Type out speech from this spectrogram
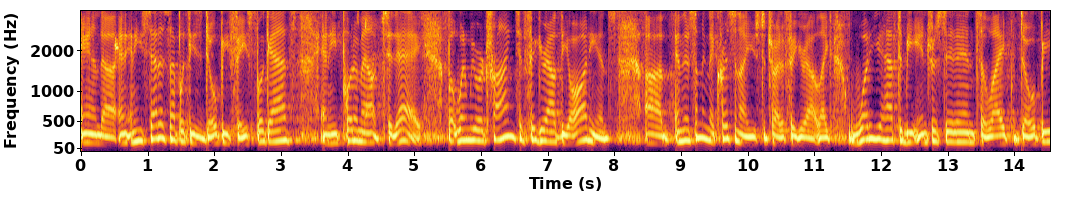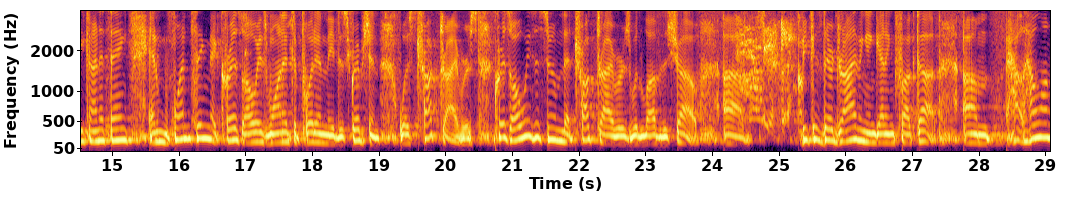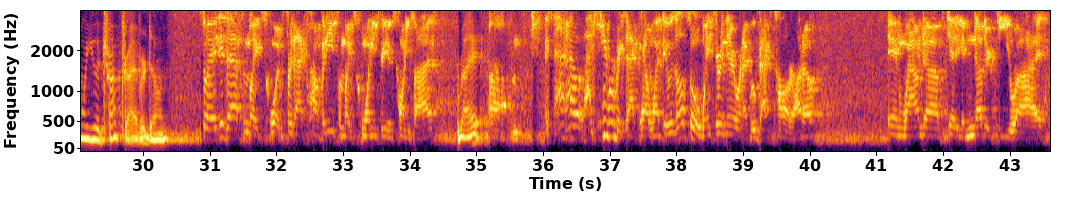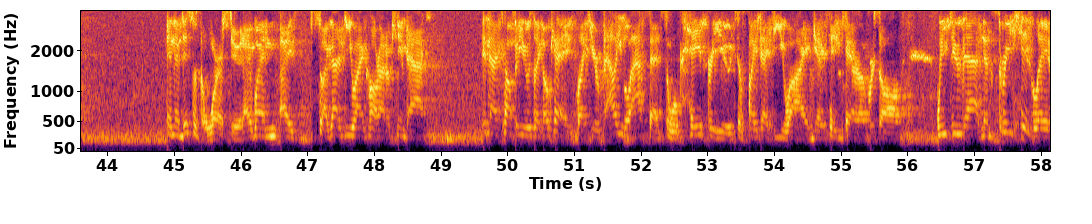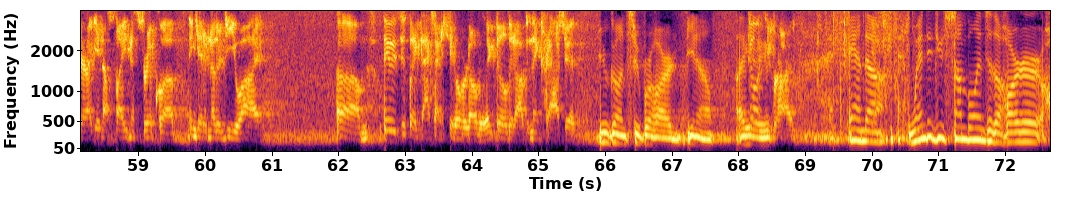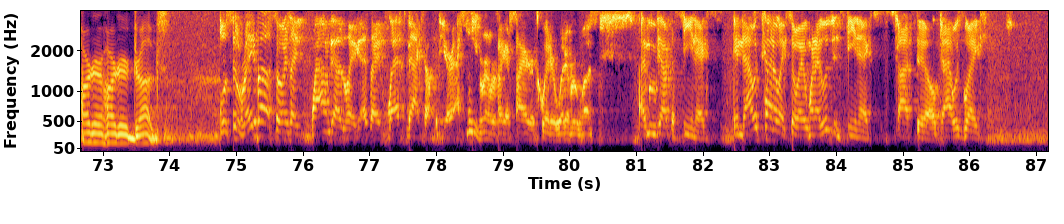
and, uh, and and he set us up with these Dopey Facebook ads, and he put them out today. But when we were trying to figure out the audience, uh, and there's something that Chris and I used to try to figure out, like what do you have to be interested in to like Dopey kind of thing. And one thing that Chris always wanted to put in the description was truck drivers. Chris always assumed that truck drivers would love the show. Uh, because they're driving and getting fucked up. Um, how how long were you a truck driver, Dylan? So I did that from like tw- for that company from like 23 to 25. Right. Um, is that how? I can't remember exactly how it went. There was also a winter in there when I moved back to Colorado and wound up getting another DUI. And then this was the worst, dude. I went, I so I got a DUI in Colorado, came back, and that company was like, okay, like you're valuable assets, so we'll pay for you to fight that DUI and get it taken care of, resolved. We do that, and then three days later, I get in a fight in a strip club and get another DUI. Um, it was just like that kind of shit over and over, like build it up and then crash it. You're going super hard, you know. I hear Going you. super hard. And um, when did you stumble into the harder, harder, harder drugs? Well, so right about so as I wound out, like as I left that company, or I can't even remember if I got fired or quit or whatever it was. I moved out to Phoenix, and that was kind of like so. I, when I lived in Phoenix, Scottsdale, that was like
